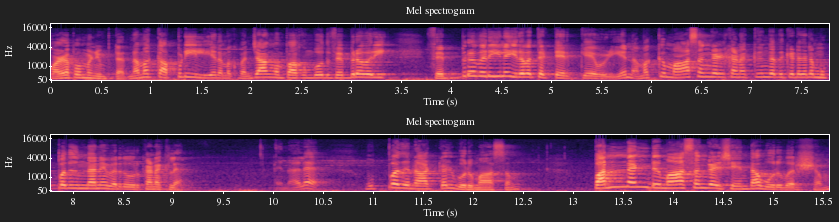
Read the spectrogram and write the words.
குழப்பம் பண்ணிவிட்டார் நமக்கு அப்படி இல்லையே நமக்கு பஞ்சாங்கம் பார்க்கும்போது ஃபெப்ரவரி ஃபெப்ரவரியில் இருபத்தெட்டு இருக்கே ஒழிய நமக்கு மாதங்கள் கணக்குங்கிறது கிட்டத்தட்ட முப்பதுன்னு தானே வருது ஒரு கணக்கில். அதனால் முப்பது நாட்கள் ஒரு மாதம் பன்னெண்டு மாதங்கள் சேர்ந்தா ஒரு வருஷம்.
